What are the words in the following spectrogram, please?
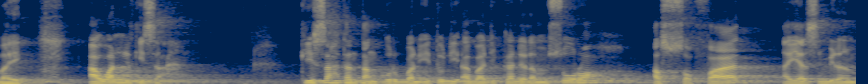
Baik, awal kisah. Kisah tentang kurban itu diabadikan dalam surah As-Saffat ayat 99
